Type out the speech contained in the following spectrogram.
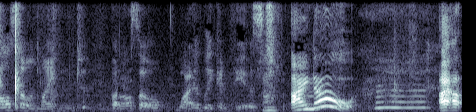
also enlightened, but also wildly confused. I know. I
